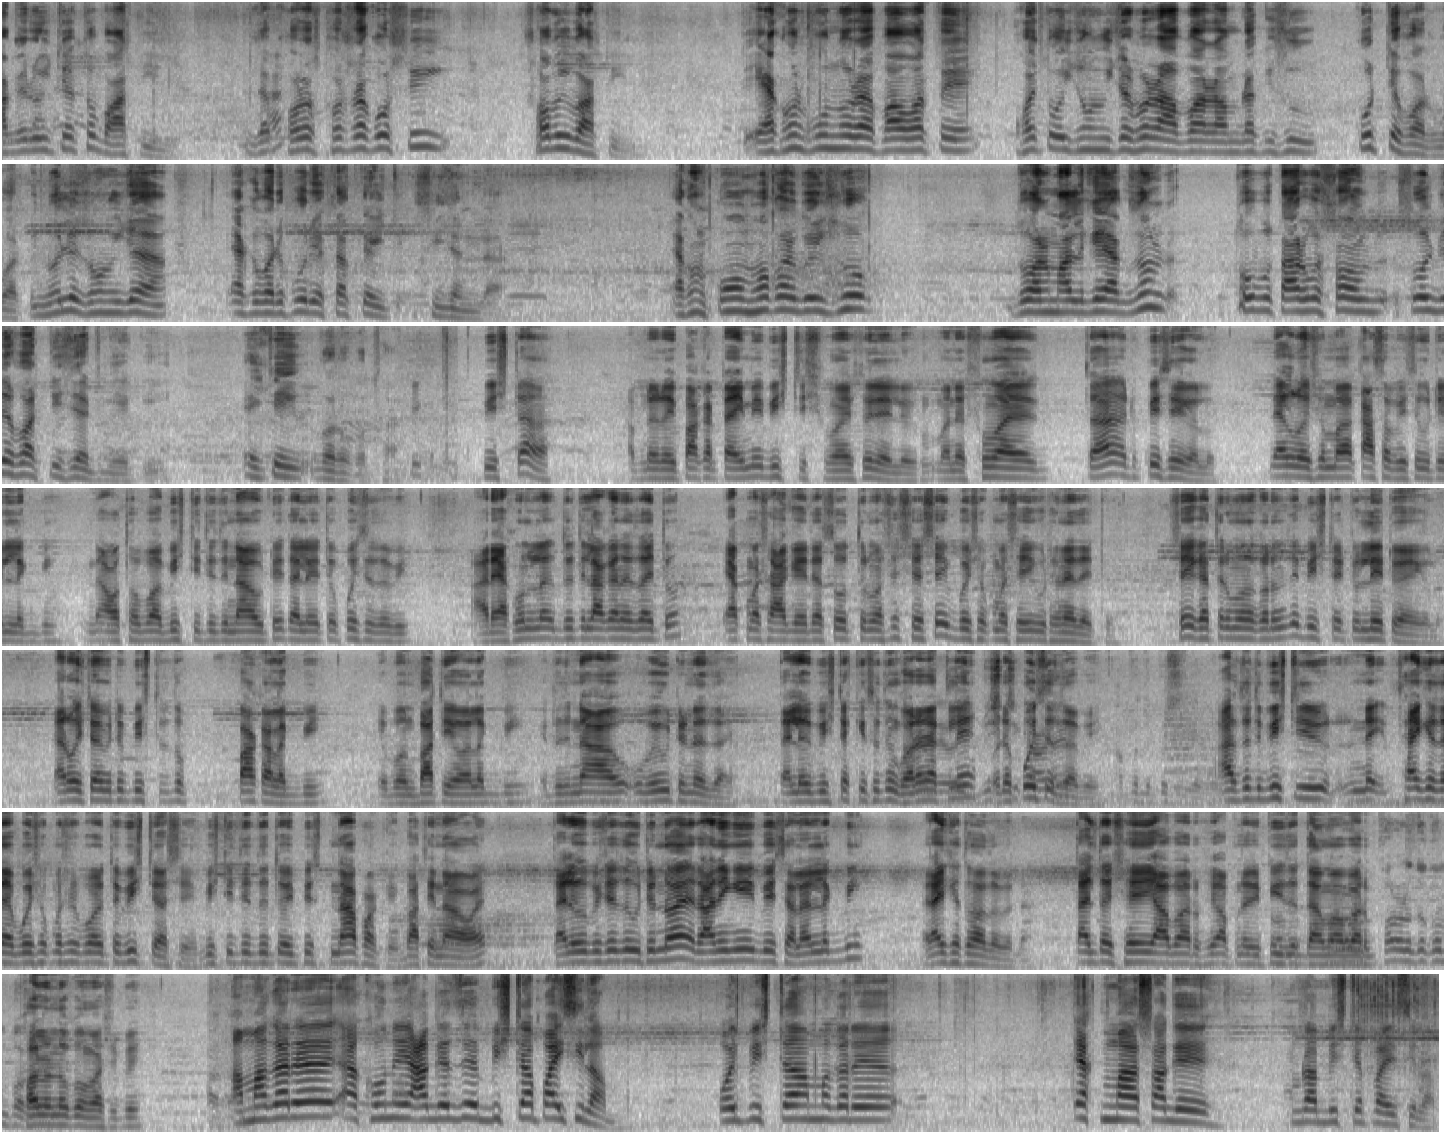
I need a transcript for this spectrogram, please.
আগের ওইটা তো বাতিল। যা খরচ খরচা করছি সবই বাতিল। তো এখন পুনরায় পাওয়াতে হয়তো ওই জমিটার পর আবার আমরা কিছু করতে পারব আর কি। নইলে জমিটা একেবারে পড়ে থাকতে এই সিজনটা। এখন কম হোক আর বেশি হোক দোয়ার মালিকে একজন তবু তার উপর চল চলবে পারতেছে আর কি আর কি এইটাই বড় কথা। পিসটা আপনার ওই পাকার টাইমে বৃষ্টির সময় চলে এলো। মানে সময়টা একটু পেছিয়ে গেল। দেখল ওই সময় কাঁচা পিসে উঠে লাগবি অথবা বৃষ্টি যদি না উঠে তাহলে তো পয়সা যাবি। আর এখন যদি লাগানো যাইতো এক মাস আগে এটা চৌত্তর মাসের শেষে বৈশাখ মাসেই উঠে না যাইতো। সেই ক্ষেত্রে মনে করেন যে বীজটা একটু লেট হয়ে গেল। আর ওই টাইমে বীজটা তো পাকা লাগবি এবং বাতি হওয়া লাগবি। যদি না ওই উঠে না যায় তাহলে ওই বীজটা কিছুদিন ঘরে রাখলে ওটা পয়সা যাবে। আর যদি বৃষ্টি থাকে যায় বৈশাখ মাসের পরে তো বৃষ্টি আসে। বৃষ্টিতে যদি ওই পিস না পাকে বাতি না হয় তাহলে ওই পিসে যদি উঠে নয় রানিংয়ে বেশ চালাই লাগবি রাইখে তো যাবে না। তাহলে তো সেই আবার আপনার এই পিসের দাম আবার ফলনও কম আসবে। আমাগারে এখন এই আগে যে বীজটা পাইছিলাম ওই বীজটা আমাগারে এক মাস আগে আমরা বীজটা পাইছিলাম।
